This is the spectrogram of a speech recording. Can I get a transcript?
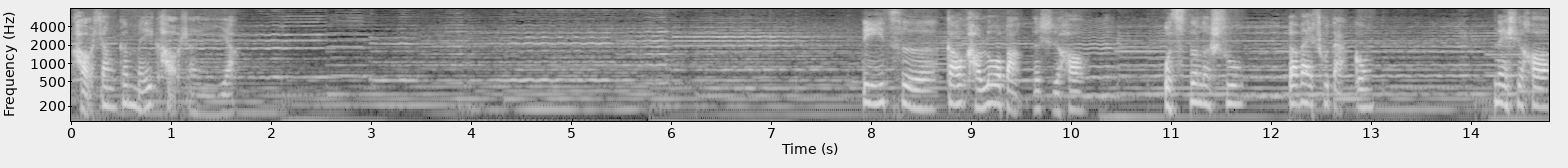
考上跟没考上一样。第一次高考落榜的时候，我撕了书，要外出打工。那时候，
